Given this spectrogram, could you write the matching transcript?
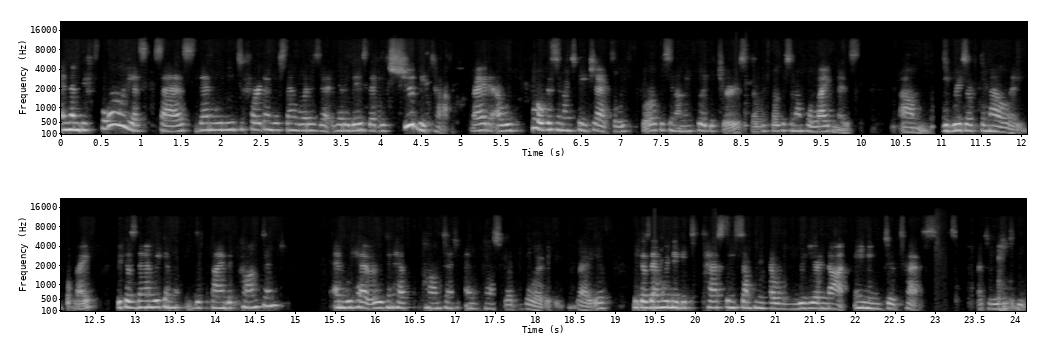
and then before we assess, then we need to further understand what is that, what it is that it should be taught, right? Are we focusing on speech acts? Are we focusing on implicatures? Are we focusing on politeness, um, degrees of formality, right? Because then we can define the content and we have we can have content and construct validity, right? If, because then we may be testing something that we are not aiming to test. So we need to be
